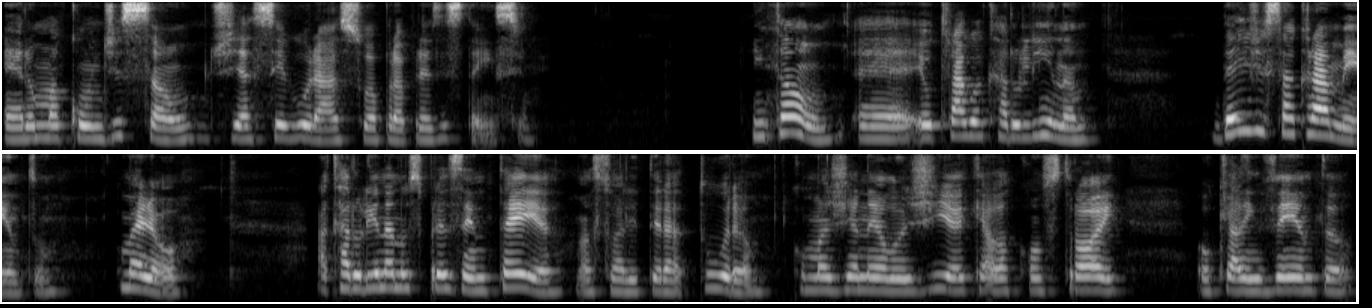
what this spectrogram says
era uma condição de assegurar a sua própria existência. Então, é, eu trago a Carolina desde Sacramento, ou melhor, a Carolina nos presenteia, na sua literatura, com uma genealogia que ela constrói ou que ela inventa,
